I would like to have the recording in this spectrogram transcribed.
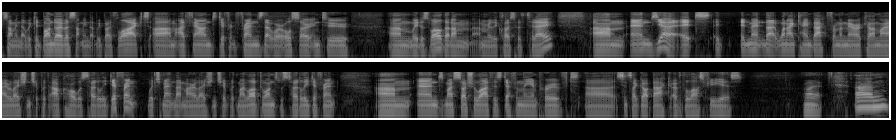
something that we could bond over, something that we both liked. Um, I'd found different friends that were also into um, weed as well that I'm I'm really close with today. Um, and yeah, it it it meant that when I came back from America, my relationship with alcohol was totally different, which meant that my relationship with my loved ones was totally different. Um, and my social life has definitely improved uh, since I got back over the last few years. Right. Um,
